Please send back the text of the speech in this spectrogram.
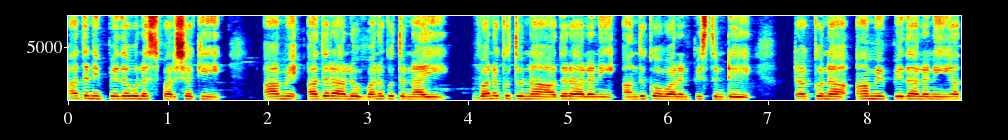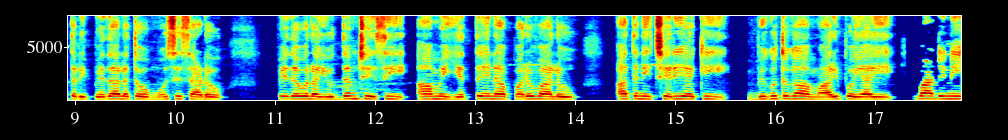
అతని పెదవుల స్పర్శకి ఆమె అదరాలు వణుకుతున్నాయి. వణుకుతున్న అదరాలని అందుకోవాలనిపిస్తుంటే టక్కున ఆమె పెదాలని అతడి పెదాలతో మూసేశాడు. పెదవుల యుద్ధం చేసి ఆమె ఎత్తైన పరువాలు అతని చర్యకి బిగుతుగా మారిపోయాయి. వాటిని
